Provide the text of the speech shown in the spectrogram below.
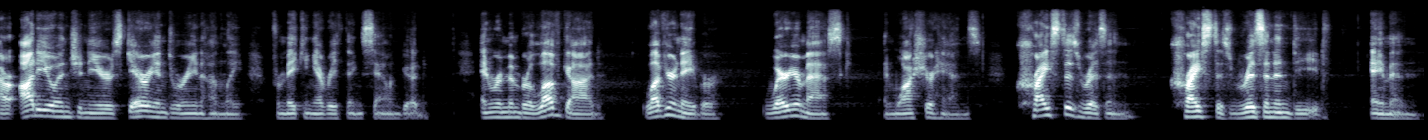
our audio engineers, Gary and Doreen Hunley, for making everything sound good. And remember, love God, love your neighbor, wear your mask, and wash your hands. Christ is risen. Christ is risen indeed. Amen.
